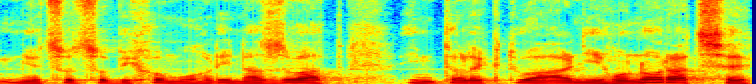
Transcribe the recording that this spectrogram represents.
něco, co bychom mohli nazvat intelektuální honorace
